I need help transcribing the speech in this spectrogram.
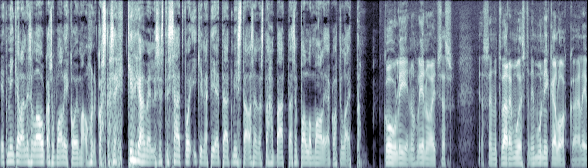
että minkälainen se laukaisuvalikoima on, koska se kirjaimellisesti sä et voi ikinä tietää, että mistä asennosta hän päättää sen pallon maalia kohti laittaa. Go Liino. Liino itse asiassa, jos en nyt väärin muista, niin mun ikäluokka, eli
